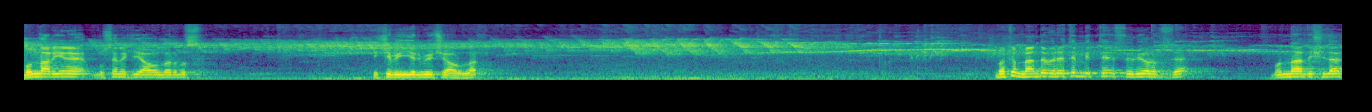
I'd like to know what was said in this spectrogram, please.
Bunlar yine bu seneki yavrularımız 2023 yavrular. Bakın bende üretim bitti söylüyorum size. Bunlar dişiler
